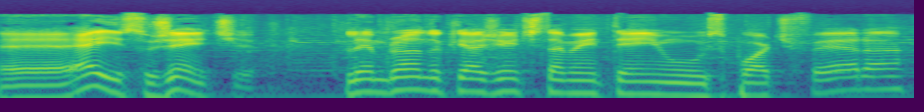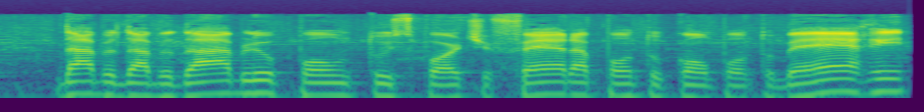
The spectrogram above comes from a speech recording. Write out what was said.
É, é isso, gente. Lembrando que a gente também tem o Sport Fera. www.esportefera.com.br.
